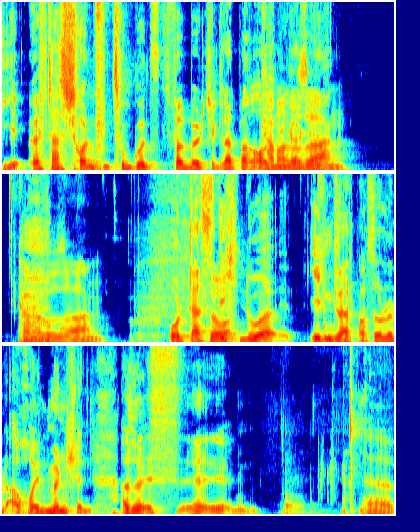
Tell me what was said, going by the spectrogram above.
die öfters schon zugunsten von Mönchengladbach ausgegangen Kann man so ist. sagen. Kann man so sagen. Und das So. nicht nur in Gladbach, sondern auch in München. Also ist, äh, äh,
